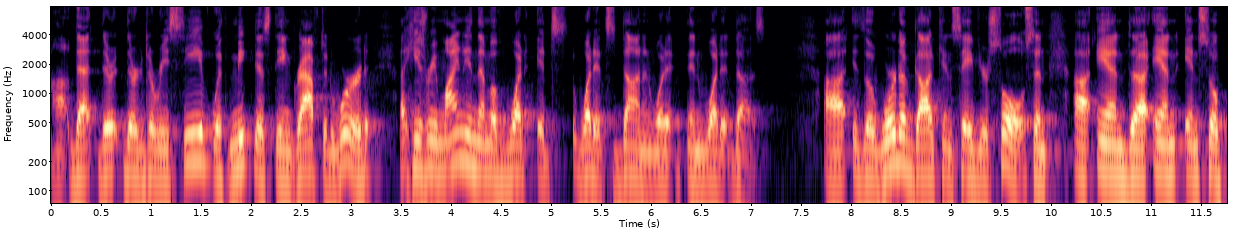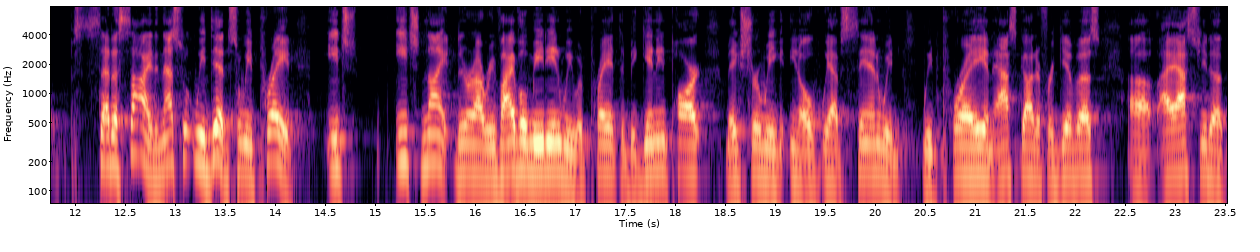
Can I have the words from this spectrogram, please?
uh, that they're, they're, to receive with meekness the engrafted word. Uh, he's reminding them of what it's, what it's done and what it, and what it does. Uh, the Word of God can save your souls. And, uh, and, uh, and, and so set aside. And that's what we did. So we prayed each each night during our revival meeting, we would pray at the beginning part, make sure we, you know, if we have sin, we'd, we'd pray and ask God to forgive us. Uh, I asked you to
